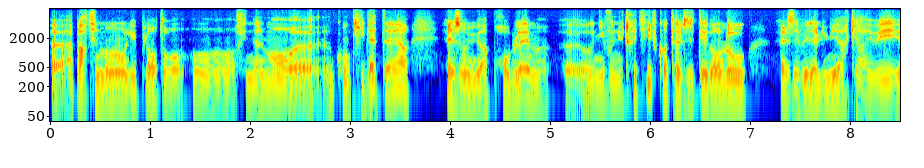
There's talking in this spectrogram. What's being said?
à partir du moment où les plantes ont, finalement euh, conquis la terre, elles ont eu un problème euh, au niveau nutritif. Quand elles étaient dans l'eau, elles avaient la lumière qui arrivait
